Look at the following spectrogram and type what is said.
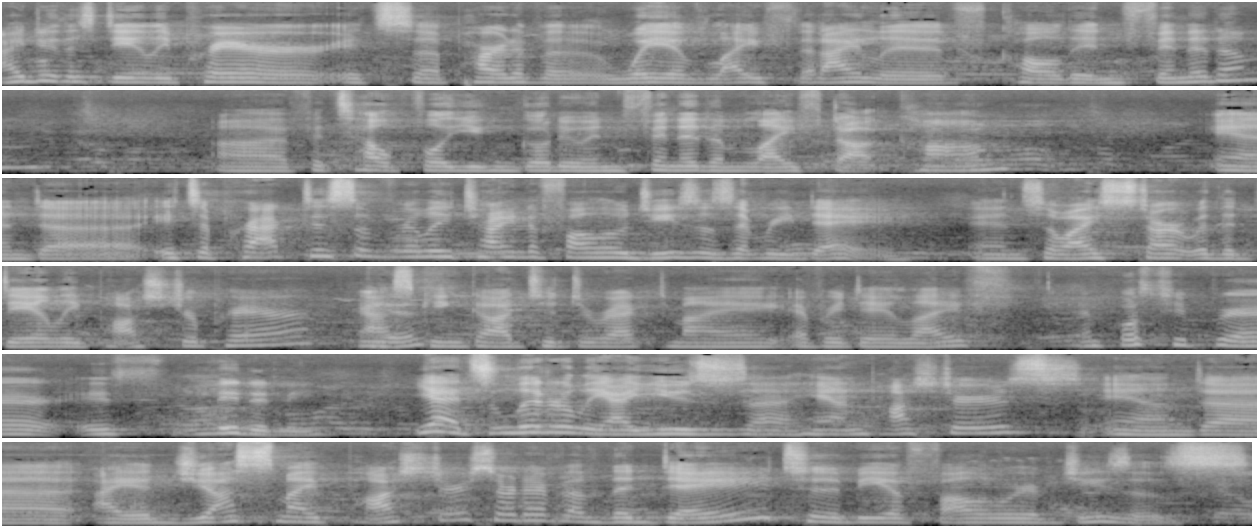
I do this daily prayer. It's a part of a way of life that I live called infinitum uh, if it's helpful, you can go to infinitumlife.com. And uh, it's a practice of really trying to follow Jesus every day. And so I start with a daily posture prayer, asking yes. God to direct my everyday life. And posture prayer is literally? Yeah, it's literally, I use uh, hand postures and uh, I adjust my posture sort of of the day to be a follower of Jesus.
